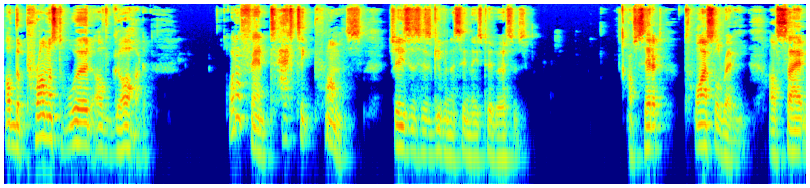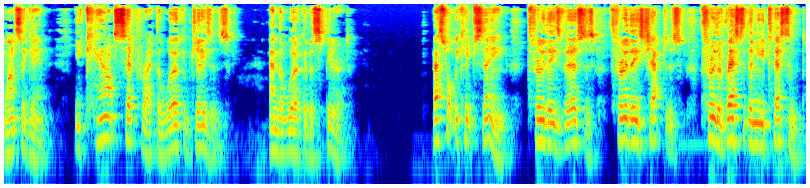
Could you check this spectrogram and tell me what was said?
of the promised Word of God. What a fantastic promise Jesus has given us in these two verses. I've said it twice already. I'll say it once again. You cannot separate the work of Jesus and the work of the Spirit. That's what we keep seeing through these verses, through these chapters, through the rest of the New Testament.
